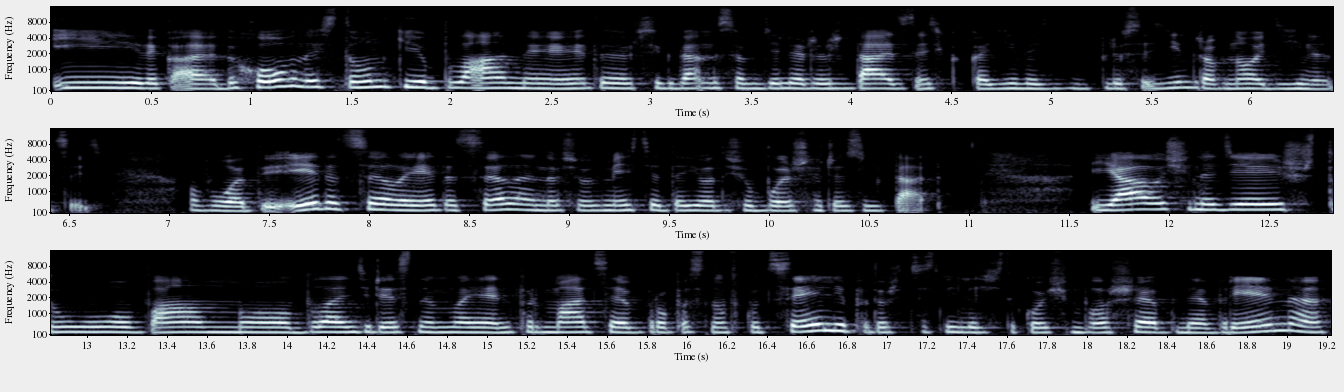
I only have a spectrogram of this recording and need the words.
и такая духовность, тонкие планы, это всегда на самом деле рождает, знаете, как 1 плюс 1 равно 11. Вот, и это целое, и это целое, но все вместе дает еще больше результат. Я очень надеюсь, что вам э, была интересна моя информация про постановку цели, потому что действительно сейчас такое очень волшебное время.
